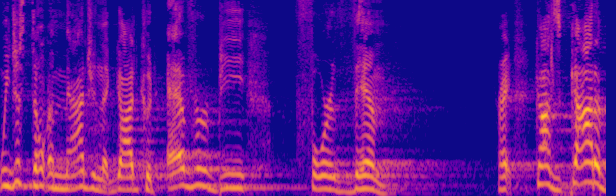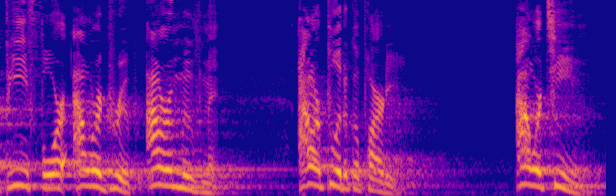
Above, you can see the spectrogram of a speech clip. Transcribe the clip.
We just don't imagine that God could ever be for them. Right? God's got to be for our group, our movement, our political party, our team,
